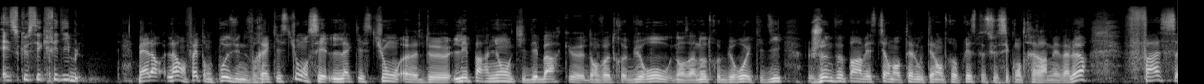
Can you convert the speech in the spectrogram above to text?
Est-ce que c'est crédible? Mais alors là, en fait, on pose une vraie question. C'est la question euh, de l'épargnant qui débarque dans votre bureau ou dans un autre bureau et qui dit je ne veux pas investir dans telle ou telle entreprise parce que c'est contraire à mes valeurs, face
